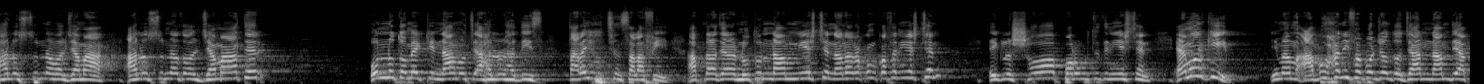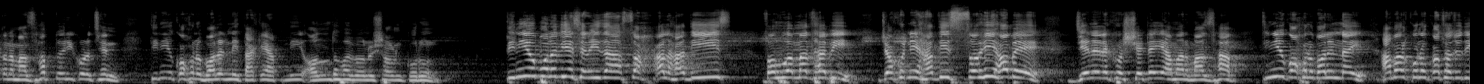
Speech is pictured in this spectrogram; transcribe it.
আহলুসুন্নাওয়াল জামা আহলুসুন্নাতল জামায়াতের অন্যতম একটি নাম হচ্ছে আহলুল হাদিস, তারাই হচ্ছেন সালাফি। আপনারা যারা নতুন নাম নিয়ে এসছেন, নানা রকম কথা নিয়ে এসছেন, এগুলো সব পরবর্তীতে নিয়ে এসছেন। এমনকি ইমাম আবু হানিফা পর্যন্ত যার নাম দিয়ে আপনারা মাঝহাব তৈরি করেছেন, তিনিও কখনো বলেননি তাকে আপনি অন্ধভাবে অনুসরণ করুন। তিনিও বলে দিয়েছেন ইজা সহাল হাদিস, ফহুয়া মাঝহাবি যখনই হাদিস সহি হবে, জেনে রেখো সেটাই আমার মাঝহাব তিনিও কখনো বলেন নাই, আমার কোনো কথা যদি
